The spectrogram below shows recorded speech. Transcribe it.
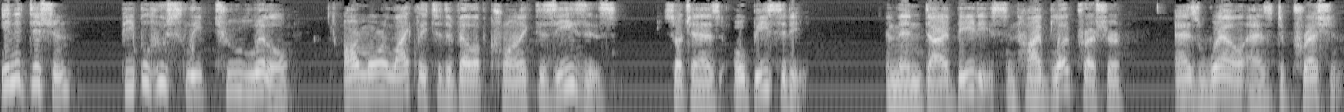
In addition, people who sleep too little are more likely to develop chronic diseases such as obesity and then diabetes and high blood pressure as well as depression.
